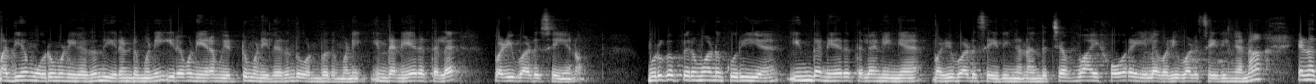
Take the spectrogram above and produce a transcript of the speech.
மதியம் ஒரு மணியிலிருந்து இரண்டு மணி. இரவு நேரம் எட்டு மணியிலிருந்து ஒன்பது மணி. இந்த நேரத்தில் வழிபாடு செய்யணும். முருகப்பெருமானுக்குரிய இந்த நேரத்தில் நீங்கள் வழிபாடு செய்தீங்கன்னா இந்த செவ்வாய் ஹோரையில் வழிபாடு செய்தீங்கன்னா ஏன்னா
